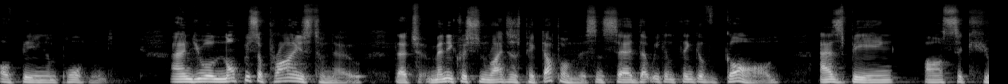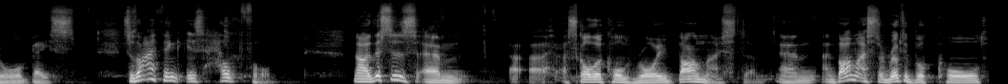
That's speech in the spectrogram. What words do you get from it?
of being important. And you will not be surprised to know that many Christian writers have picked up on this and said that we can think of God as being our secure base. So that I think is helpful. Now, this is um, a, a, scholar called Roy Baumeister. Um, and Baumeister wrote a book called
